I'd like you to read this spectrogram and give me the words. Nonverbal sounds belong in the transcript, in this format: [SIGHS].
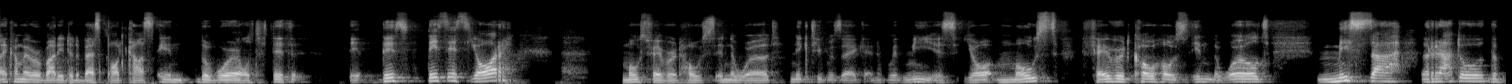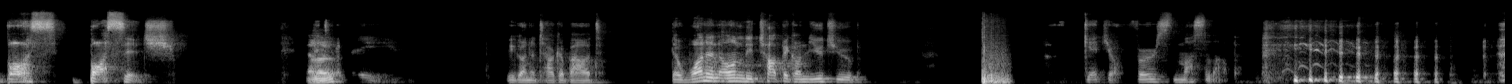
welcome everybody to the best podcast in the world. This, this, this is your most favorite host in the world, Nick Tibuzek, and with me is your most favorite co-host in the world, Mr. Rado the Boss Bossage. Hello. Today, we're going to talk about the one and only topic on YouTube. Get your first muscle up. [LAUGHS]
